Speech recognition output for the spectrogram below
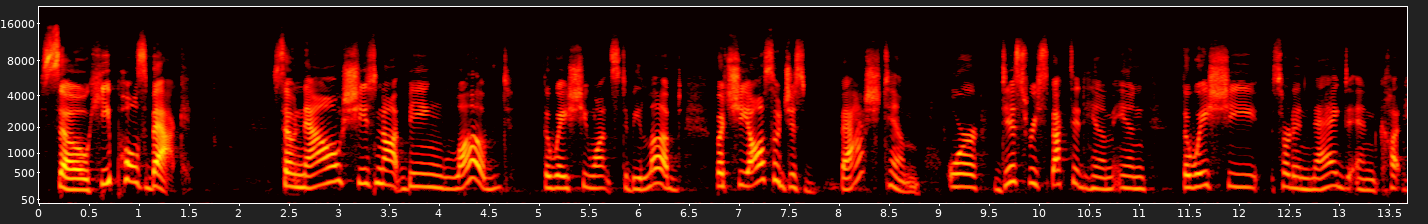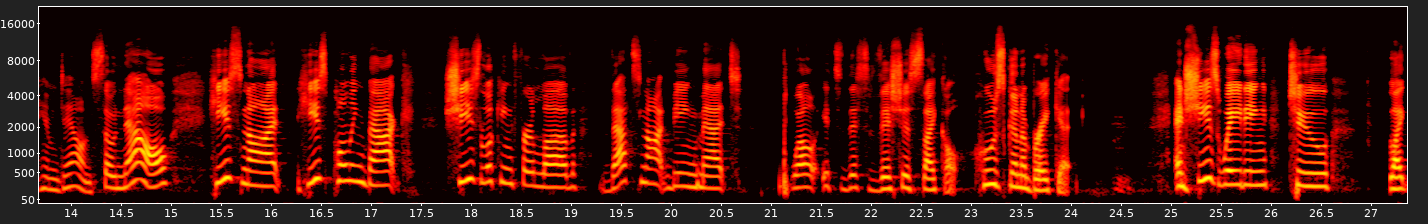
so he pulls back so now she's not being loved the way she wants to be loved, but she also just bashed him or disrespected him in the way she sort of nagged and cut him down. So now he's not, he's pulling back. She's looking for love. That's not being met. Well, it's this vicious cycle. Who's going to break it? And she's waiting to, like,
